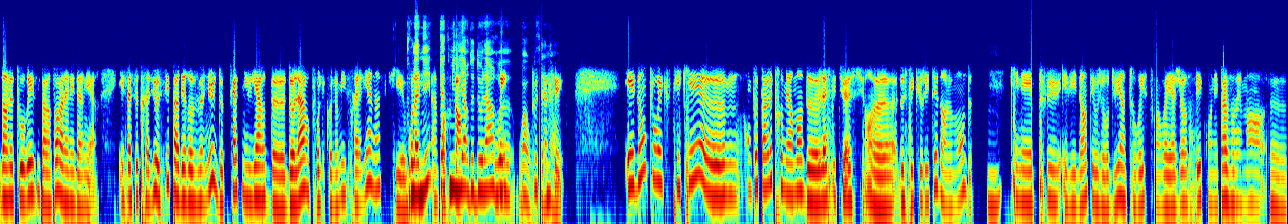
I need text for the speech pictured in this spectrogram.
dans le tourisme par rapport à l'année dernière. Et ça se traduit aussi par des revenus de 4 milliards de dollars pour l'économie israélienne, hein, ce qui est Pour l'année 4 milliards de dollars Oui, euh, tout à fait. Et donc, pour expliquer, euh, on peut parler premièrement de la situation euh, de sécurité dans le monde. Mhm. qui n'est plus évidente. Et aujourd'hui, un touriste ou un voyageur sait qu'on n'est pas vraiment euh,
